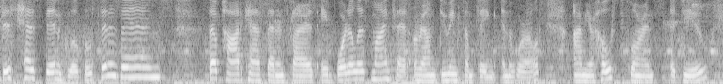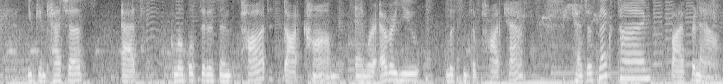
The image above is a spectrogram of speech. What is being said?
This has been Global Citizens the podcast that inspires a borderless mindset around doing something in the world. I'm your host, Florence Adu. You can catch us at globalcitizenspod.com and wherever you listen to podcasts. Catch us next time. Bye for now.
